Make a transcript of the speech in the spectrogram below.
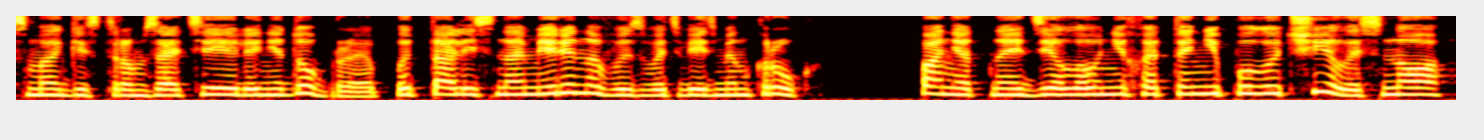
с магистром затеяли недоброе, пытались намеренно вызвать ведьмин круг. Понятное дело, у них это не получилось, но...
